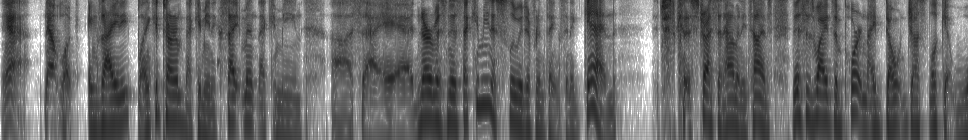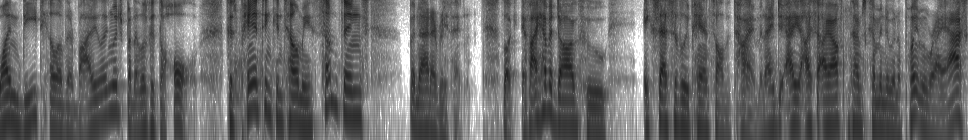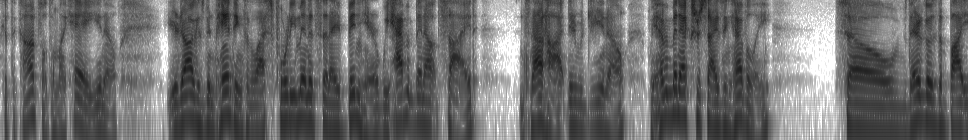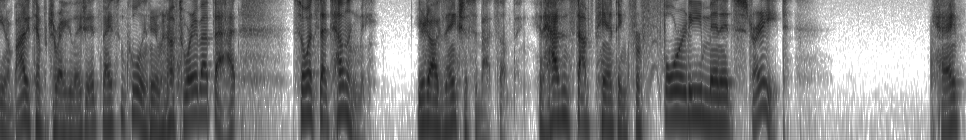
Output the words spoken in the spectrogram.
Yeah. Now, look, anxiety, blanket term, that can mean excitement, that can mean uh, nervousness, that can mean a slew of different things. And again, just going to stress it how many times. This is why it's important. I don't just look at one detail of their body language, but I look at the whole. Because panting can tell me some things, but not everything. Look, if I have a dog who excessively pants all the time, and I, I, I oftentimes come into an appointment where I ask at the consult, I'm like, hey, you know, your dog has been panting for the last 40 minutes that I've been here. We haven't been outside. It's not hot. You know, we haven't been exercising heavily. So there goes the body, you know, body temperature regulation. It's nice and cool in here. We don't have to worry about that. So what's that telling me? Your dog's anxious about something. It hasn't stopped panting for 40 minutes straight. Okay?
